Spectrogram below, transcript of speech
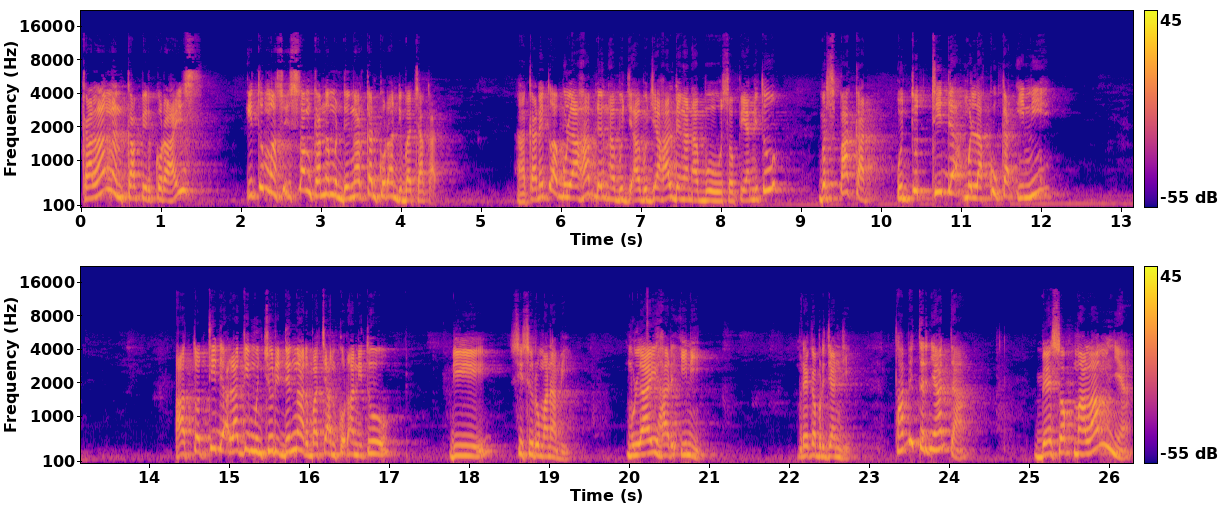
kalangan kafir Quraisy itu masuk Islam karena mendengarkan Quran dibacakan. Nah, karena itu Abu Lahab dan Abu, Abu Jahal dengan Abu Sofyan itu bersepakat untuk tidak melakukan ini atau tidak lagi mencuri dengar bacaan Quran itu di sisi rumah Nabi. Mulai hari ini mereka berjanji. Tapi ternyata besok malamnya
